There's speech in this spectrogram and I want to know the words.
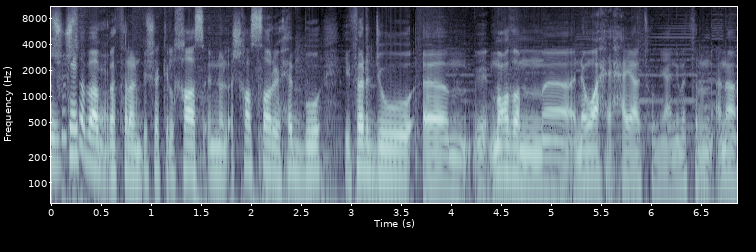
شو السبب مثلا بشكل خاص إنه الأشخاص صاروا يحبوا يفرجوا معظم آه، نواحي حياتهم؟ يعني مثلا أنا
